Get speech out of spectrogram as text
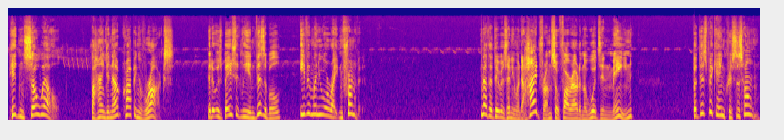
hidden so well behind an outcropping of rocks that it was basically invisible even when you were right in front of it. Not that there was anyone to hide from so far out in the woods in Maine, but this became Chris's home.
